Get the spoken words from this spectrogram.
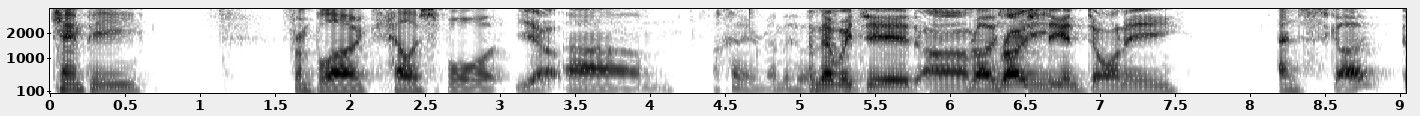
Kempy from Bloke, Hello Sport. yeah. Um, I can't even remember who. and then we did um, Roasty. Roasty. and Donny. and Scope.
